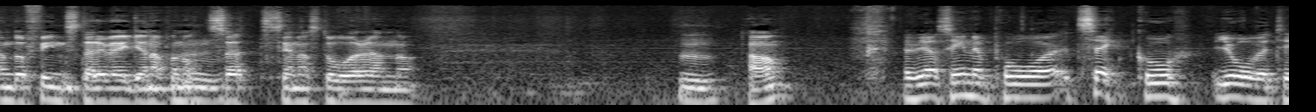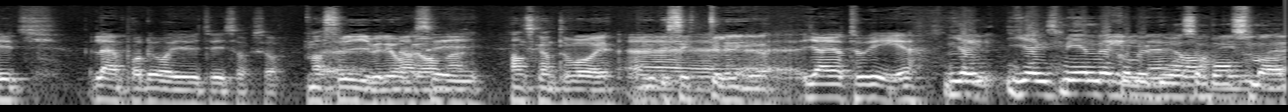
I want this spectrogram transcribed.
ändå finns där i väggarna på något Mm. sätt senaste åren. Och, Mm. ja. Men vi är alltså inne på Tseko, Jovetic, Lampard då givetvis också. Nasri vill jag bli av Nasri, med. Han ska inte vara i, i City längre. Eh, Yahya Touré. James- Milner kommer gå som ja, bossman.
